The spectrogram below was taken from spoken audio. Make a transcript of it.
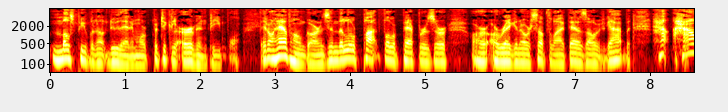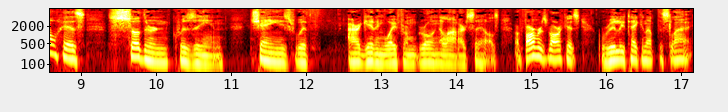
most people don't do that anymore, particularly urban people. They don't have home gardens. And the little pot full of peppers or, or oregano or something like that is all we've got. But how, how has Southern cuisine changed with our getting away from growing a lot ourselves? Are farmers markets really taking up the slack?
